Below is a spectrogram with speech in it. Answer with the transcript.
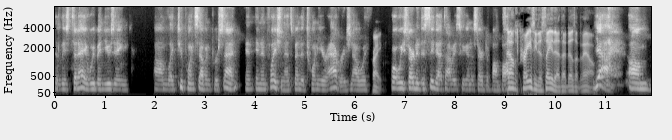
at least today, we've been using um, like 2.7% in, in, inflation. That's been the 20 year average. Now, with right. what we started to see, that's obviously going to start to bump up. Sounds crazy to say that, that doesn't now. Yeah. Um,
